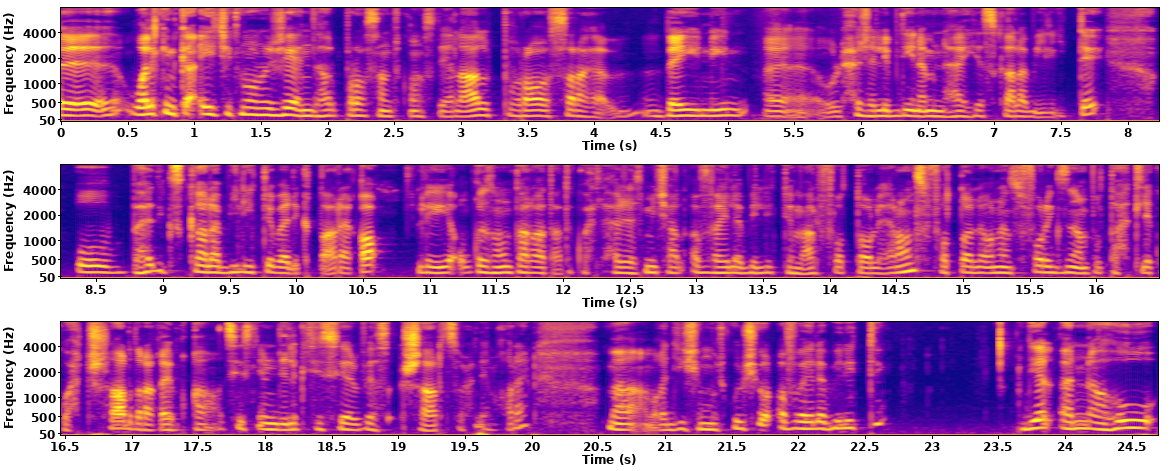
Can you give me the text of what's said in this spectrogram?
أه ولكن كأي تكنولوجيا عندها ال pros and cons ديالها. ال pros راه باينين أه والحاجة اللي بدينا منها هي scalability وبهذيك scalability بهذيك الطريقة اللي horizontale غتعطيك واحد الحاجة سميتها ال availability مع ال fault tolerance ال fault tolerance for example طاحت لك واحد ال shard راه غيبقى ال system ديالك تيسيرفي shards وحدين أخرين. ما غاديش يموت كلشي. وال availability ديال أنه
